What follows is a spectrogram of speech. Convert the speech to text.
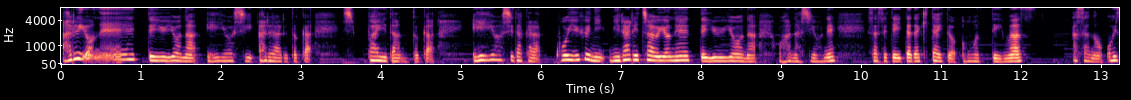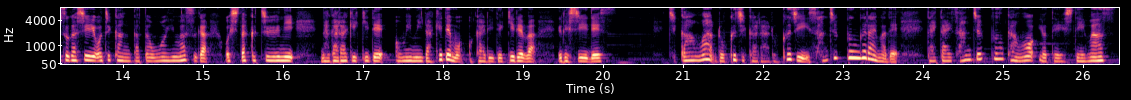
あるよねっていうような栄養士あるあるとか失敗談とか栄養士だからこういうふうに見られちゃうよねっていうようなお話をねさせていただきたいと思っています。朝のお忙しいお時間かと思いますがお支度中にながら聞きでお耳だけでもお借りできれば嬉しいです時間は6時から6時30分ぐらいまでだいたい30分間を予定しています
